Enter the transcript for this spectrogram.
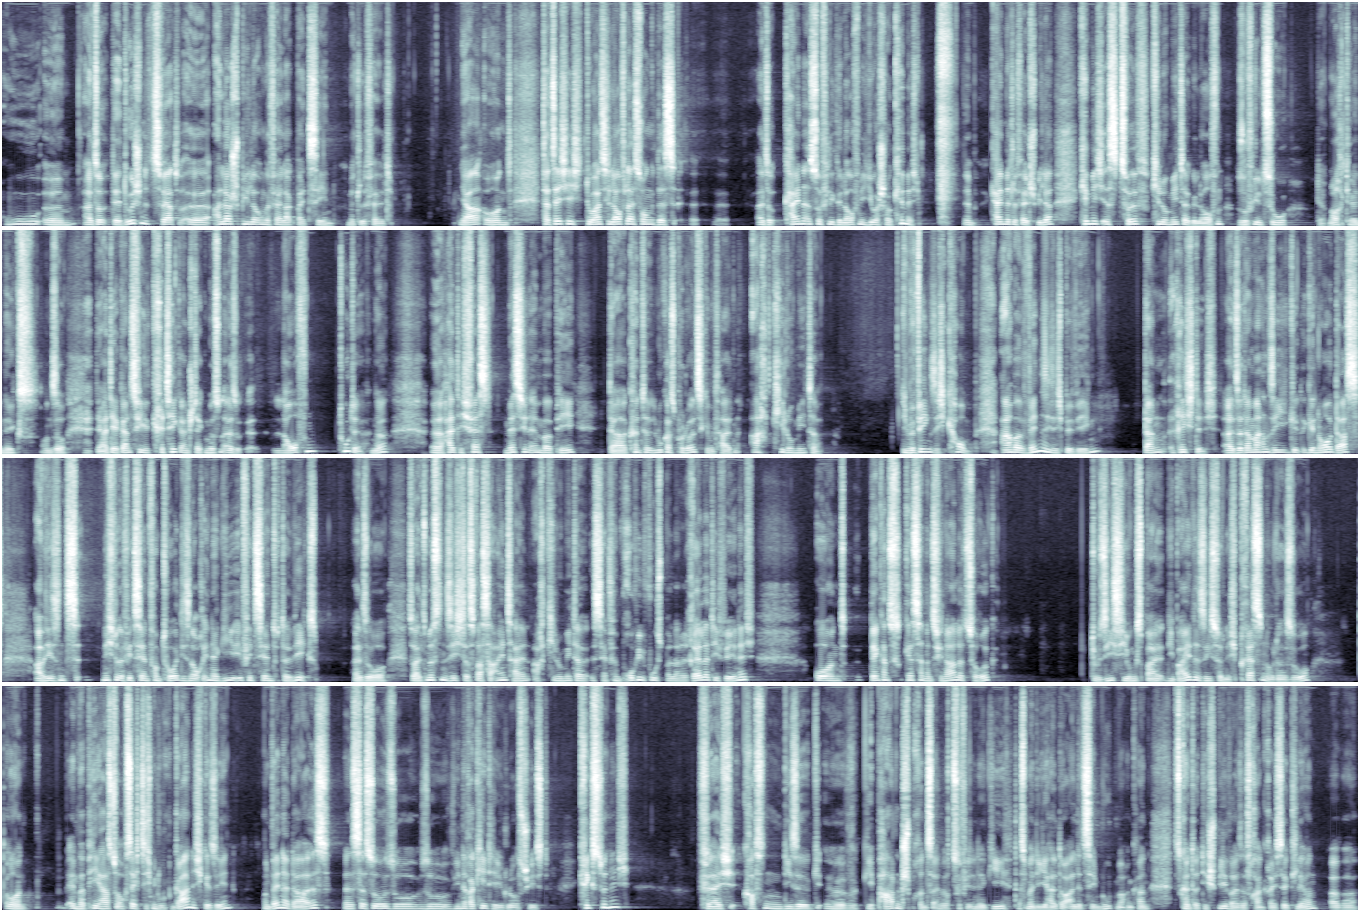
Uh, ähm, also der Durchschnittswert äh, aller Spieler ungefähr lag bei zehn Mittelfeld. Ja, und tatsächlich, du hast die Laufleistung des, äh, also keiner ist so viel gelaufen wie Joshua Kimmich. kein Mittelfeldspieler. Kimmich ist zwölf Kilometer gelaufen, so viel zu, der macht ja nichts und so. Der hat ja ganz viel Kritik einstecken müssen. Also äh, laufen tut er, ne? Äh, halte ich fest, Messi und Mbappé, da könnte Lukas Podolski mithalten, acht Kilometer. Die bewegen sich kaum. Aber wenn sie sich bewegen, dann richtig. Also da machen sie genau das, aber die sind nicht nur effizient vom Tor, die sind auch energieeffizient unterwegs. Also so als müssten sie sich das Wasser einteilen. Acht Kilometer ist ja für einen Profifußballer relativ wenig. Und denk ans gestern ans Finale zurück. Du siehst die Jungs, die beide siehst du nicht pressen oder so. Und Mbappé hast du auch 60 Minuten gar nicht gesehen. Und wenn er da ist, dann ist das so, so, so wie eine Rakete, die du losschießt. Kriegst du nicht? Vielleicht kosten diese äh, Gepardensprints einfach zu viel Energie, dass man die halt auch alle 10 Minuten machen kann. Das könnte halt die Spielweise Frankreichs erklären, aber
